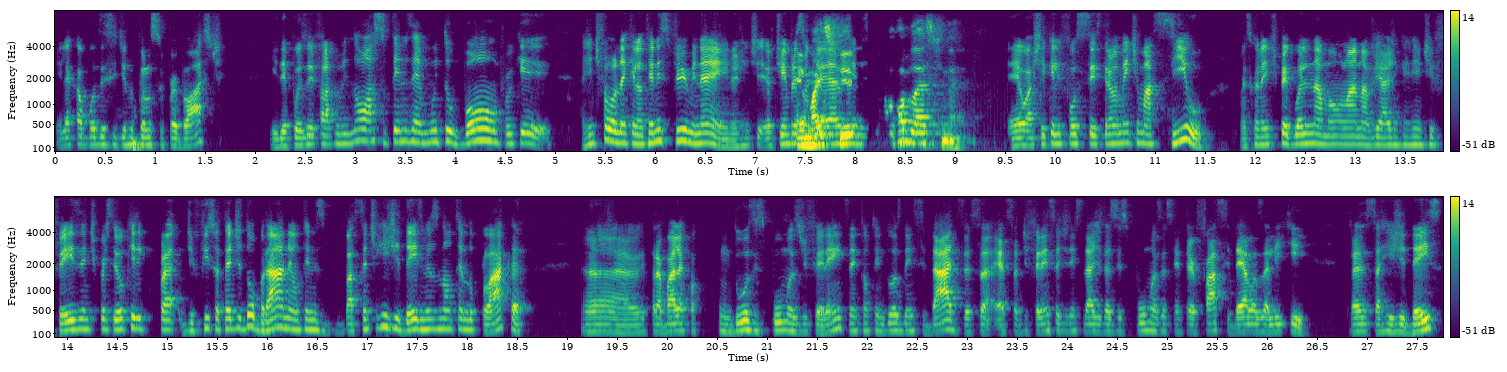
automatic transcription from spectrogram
ele acabou decidindo pelo Super Blast. E depois veio falar comigo, nossa, o tênis é muito bom, porque a gente falou, né, que ele é um tênis firme, né? A gente, eu tinha a impressão é mais que ele firme que o Nova Blast, né? É, eu achei que ele fosse ser extremamente macio, mas quando a gente pegou ele na mão lá na viagem que a gente fez, a gente percebeu que ele é difícil até de dobrar, né? Um tênis bastante rigidez, mesmo não tendo placa. Uh, trabalha com, com, duas espumas diferentes, né? então tem duas densidades, essa, essa diferença de densidade das espumas, essa interface delas ali que traz essa rigidez.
